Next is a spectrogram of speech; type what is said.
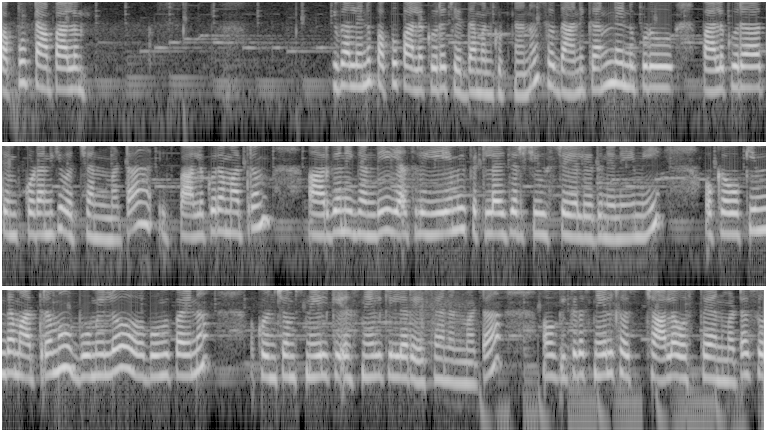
పప్పు టా పాల ఇవాళ నేను పప్పు పాలకూర చేద్దాం అనుకుంటున్నాను. సో దానికన్నా నేను ఇప్పుడు పాలకూర తెంపుకోవడానికి వచ్చాను అనమాట పాలకూర మాత్రం ఆర్గానిక్ అండి. అసలు ఏమీ ఫెర్టిలైజర్స్ యూస్ చేయలేదు నేను ఏమీ ఒక కింద మాత్రము భూమిలో భూమిపైన కొంచెం స్నేల్కి స్నేల్ కిల్లర్ వేసాను అనమాట ఇక్కడ స్నేల్స్ చాలా వస్తాయి అనమాట సో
